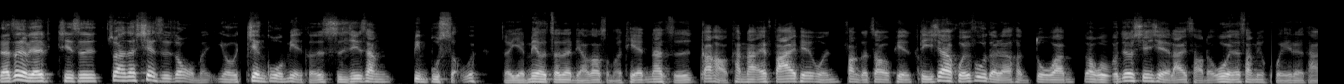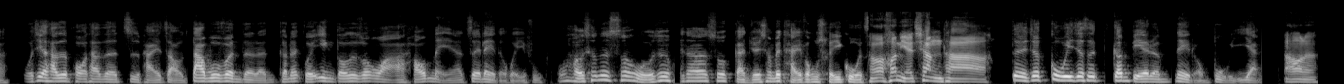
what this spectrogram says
那这个人其实虽然在现实中我们有见过面，可是实际上。并不熟，呃，也没有真的聊到什么天，那只是刚好看他哎发一篇文，放个照片，底下回复的人很多啊，那我？我就心血来潮的，我也在上面回了他。我记得他是 po 他的自拍照，大部分的人可能回应都是说哇好美啊这类的回复。我好像那时候我就跟他说，感觉像被台风吹过。好、哦，你还呛他、啊？对，就故意就是跟别人内容不一样。然后呢，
